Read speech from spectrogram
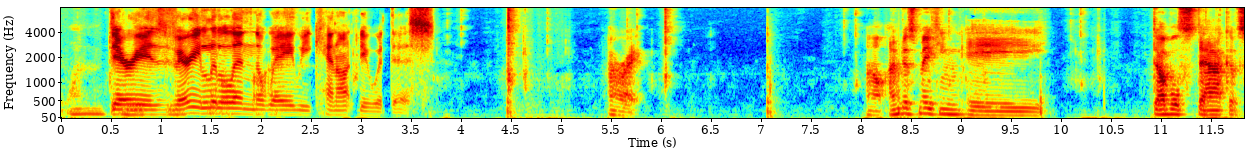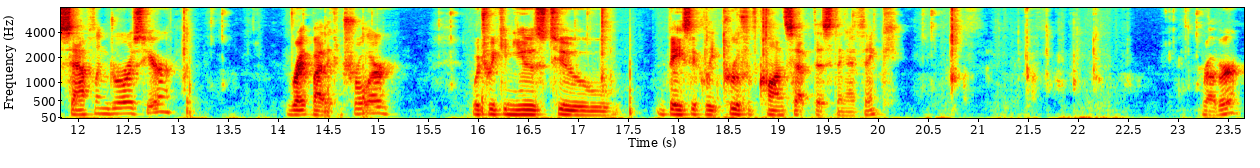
One, two, is three, very little in the way we cannot do with this. All right. Well, I'm just making a double stack of sapling drawers here, right by the controller, which we can use to basically proof of concept this thing, I think. Rubber.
